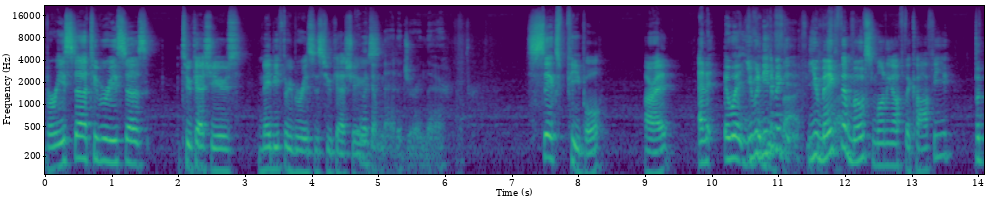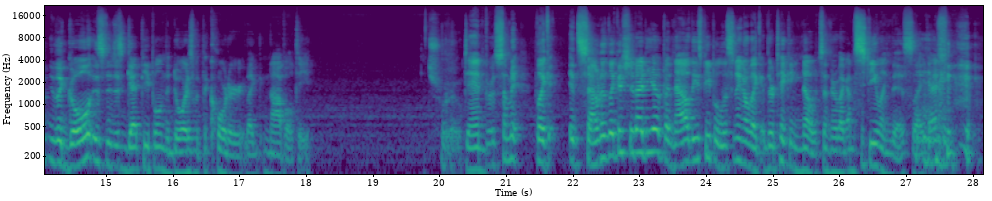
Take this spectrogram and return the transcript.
Barista, two baristas, two cashiers, maybe three baristas, two cashiers. like a manager in there. six people. All right, and it, it would you, You would need to make five. You you could do make the most money off the coffee, but the goal is to just get people in the doors with the quarter like novelty. True. Dan, bro, somebody like it sounded like a shit idea, but now these people listening are like they're taking notes and they're like, I'm stealing this. Like,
